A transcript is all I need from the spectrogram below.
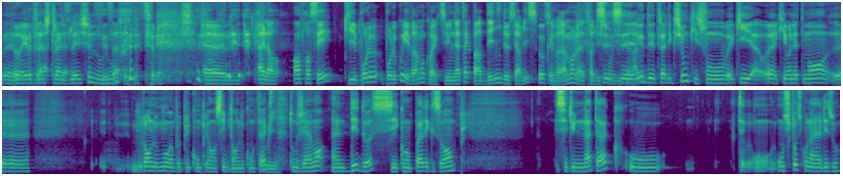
euh, French translation C'est ça, exactement. euh, alors, en français, qui est pour le, pour le coup est vraiment correct. C'est une attaque par déni de service. C'est vraiment la traduction. C'est une des traductions qui sont qui, qui honnêtement euh, rend le mot un peu plus compréhensible dans le contexte. Donc généralement un DDoS, c'est quand par exemple c'est une attaque où on, suppose qu'on a un réseau.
